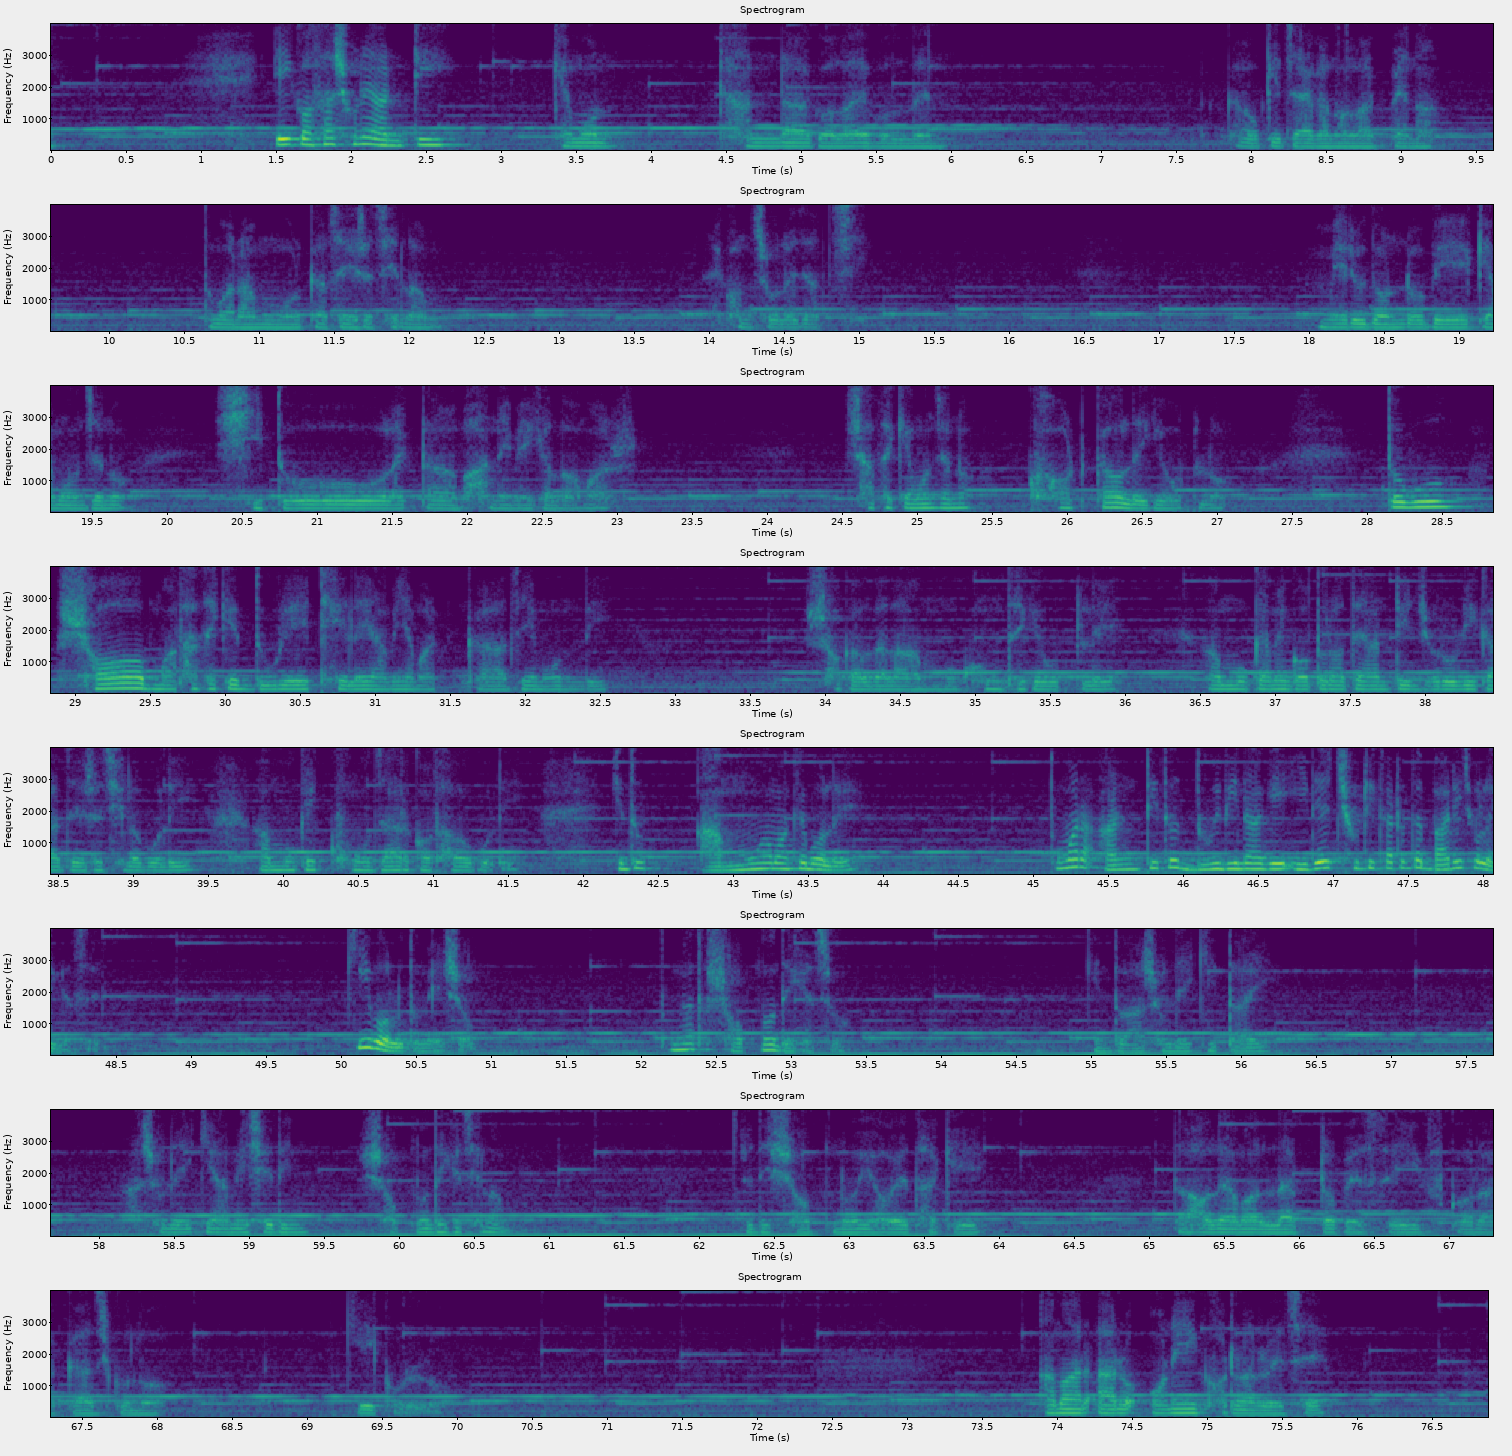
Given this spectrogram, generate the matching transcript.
এই কথা শুনে আন্টি কেমন ঠান্ডা গলায় বললেন, কাউকে জাগানো লাগবে না। তোমার আম্মুর কাছে এসেছিলাম। এখন চলে যাচ্ছি। মেরুদণ্ড বেয়ে কেমন যেন শীতল একটা আভা নেমে গেল আমার। সাথে কেমন যেন খটকাও লেগে উঠল। তবু সব মাথা থেকে দূরে ঠেলে আমি আমার কাজে মন দিই। সকালবেলা আম্মু ঘুম থেকে উঠলে, আম্মুকে আমি গত রাতে আন্টি জরুরি কাজে এসেছিল বলি আম্মুকে খোঁজার কথাও বলি। কিন্তু আম্মু আমাকে বলে, তোমার আন্টি তো দুই দিন আগে ঈদের ছুটি কাটাতে বাড়ি চলে গেছে। কি বলো তুমি এসব? তুমি হয়তো স্বপ্ন দেখেছ। কিন্তু আসলে কি তাই? আসলে কি আমি সেদিন স্বপ্ন দেখেছিলাম? যদি স্বপ্নই হয়ে থাকে, তাহলে আমার ল্যাপটপে সেভ করা কাজগুলো কে করল। আমার আরও অনেক ঘটনা রয়েছে।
